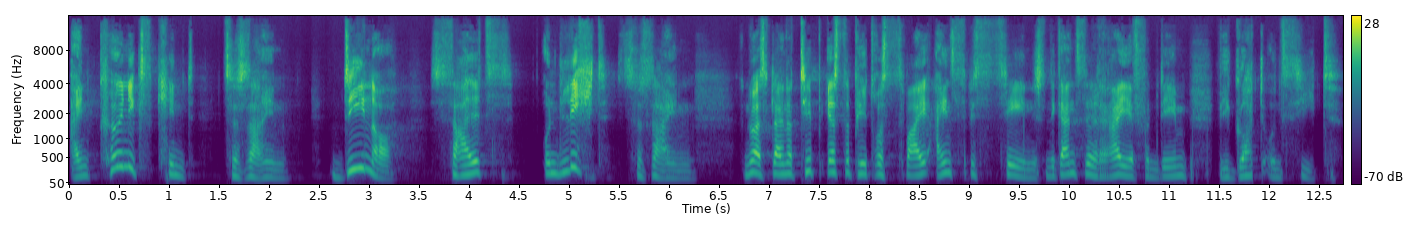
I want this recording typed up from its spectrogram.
ein Königskind zu sein, Diener, Salz und Licht zu sein. Nur als kleiner Tipp, 1. Petrus 2, 1 bis 10 ist eine ganze Reihe von dem, wie Gott uns sieht.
